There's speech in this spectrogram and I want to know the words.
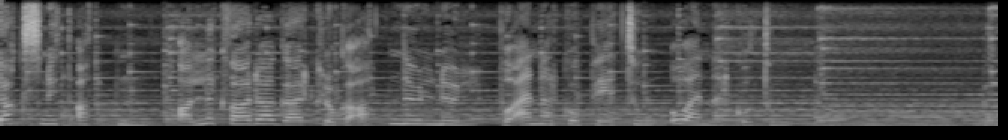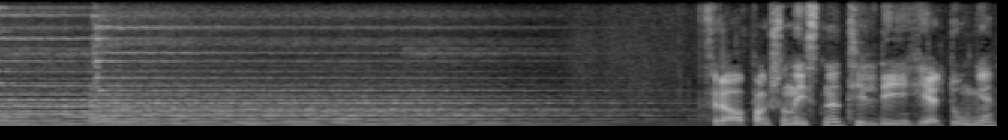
Dagsnytt 18 alle hverdager klokka 18.00 på NRK P2 og NRK2. Fra pensjonistene til de helt unge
